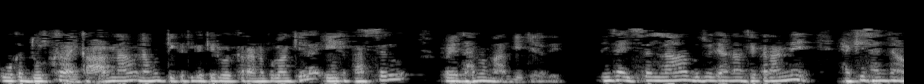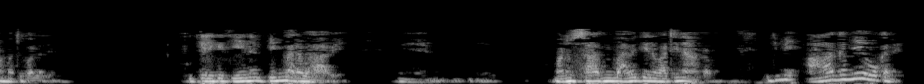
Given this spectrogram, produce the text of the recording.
ඕක දුෂ්කරයි කාරණාව. නමුත් ටික ටික කෙරුවක් කරන්න පුළුවන් කියලා ඊට පස්සෙලු ඔය ධර්ම මාර්ගය කියලා දෙන්නේ. ඒ නිසා ඉස්සල්ලා බුදුජානන්සේ කරන්නේ හැකි සංඥා මත කළ දෙන්න. පුද්ගලිකේ තියෙන පින්බර භාවය. මේ මනුස්සාත්ම භාවයේ තියෙන වටිනාකම. ඉතින් මේ ආගමේ ඕක නැහැ.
